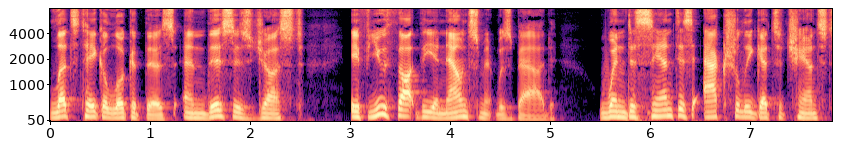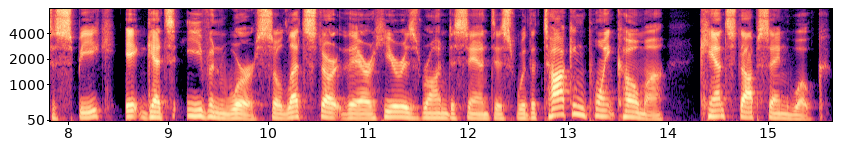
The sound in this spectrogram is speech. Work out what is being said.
Let's take a look at this. And this is just if you thought the announcement was bad, when DeSantis actually gets a chance to speak, it gets even worse. So let's start there. Here is Ron DeSantis with a talking point coma, can't stop saying woke.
